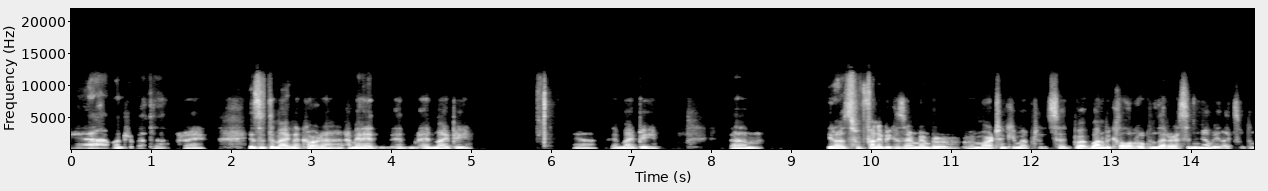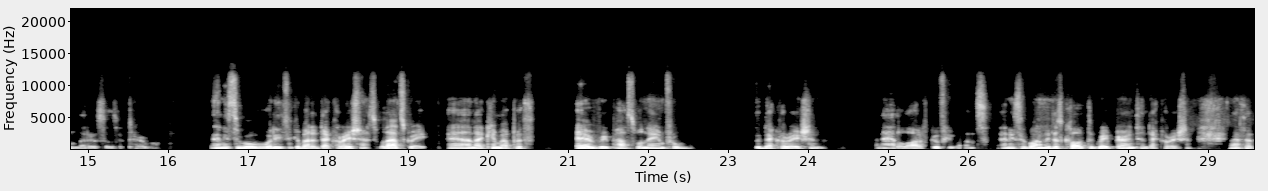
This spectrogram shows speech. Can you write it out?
Yeah, I wonder about that. Right? Is it the Magna Carta? I mean, it it it might be. Yeah, it might be. Um, you know, it's so funny because I remember Martin came up and said, "But why don't we call an open letter?" I said, "Nobody likes open letters; those are terrible." And he said, "Well, what do you think about a declaration?" I said, "Well, that's great." And I came up with every possible name for the declaration and I had a lot of goofy ones. And he said, Why don't we just call it the Great Barrington Declaration? And I thought,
